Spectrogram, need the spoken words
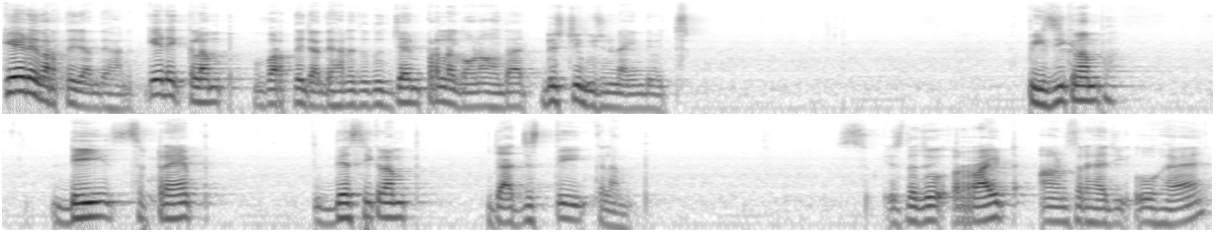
ਕਿਹੜੇ ਵਰਤੇ ਜਾਂਦੇ ਹਨ? ਕਿਹੜੇ ਕਲੰਪ ਵਰਤੇ ਜਾਂਦੇ ਹਨ? ਜਦੋਂ ਜੰਪਰ ਲਗਾਉਣਾ ਹੁੰਦਾ ਡਿਸਟ੍ਰੀਬਿਊਸ਼ਨ ਲਾਈਨ ਦੇ ਵਿੱਚ। ਪੀਜੀ ਕਲੰਪ, ਡੀ ਸਟ੍ਰੈਪ, ਦੇਸੀ ਕਲੰਪ ਜਾਂ ਜਿਸਤੀ ਕਲੰਪ। ਸੋ ਇਸ ਦਾ ਜੋ ਰਾਈਟ ਆਨਸਰ ਹੈ ਜੀ, ਉਹ ਹੈ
